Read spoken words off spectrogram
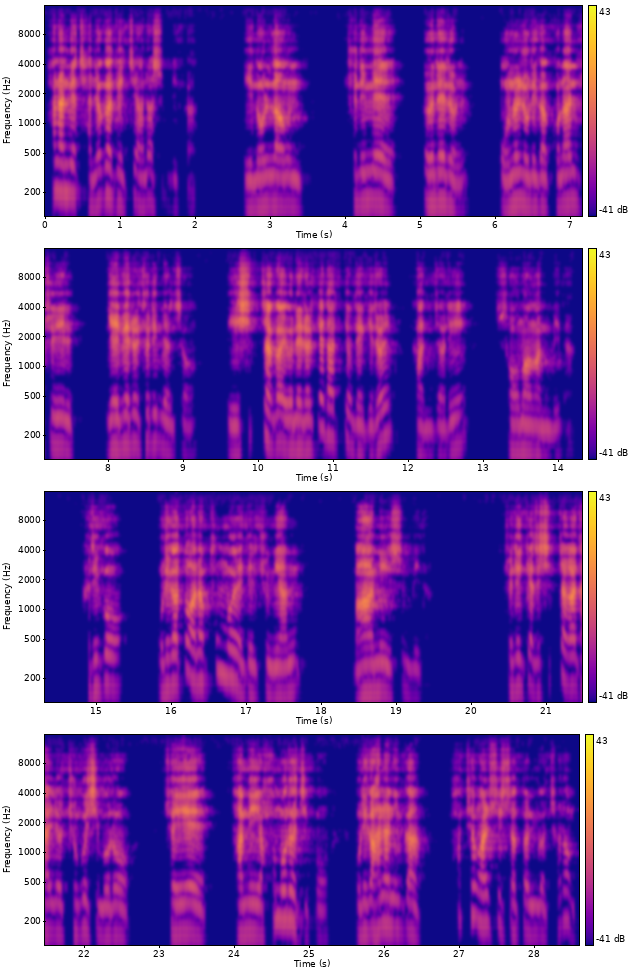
하나님의 자녀가 됐지 않았습니까? 이 놀라운 주님의 은혜를 오늘 우리가 고난주일 예배를 드리면서 이 십자가의 은혜를 깨닫게 되기를 간절히 소망합니다. 그리고 우리가 또 하나 품어야 될 중요한 마음이 있습니다. 주님께서 십자가 달려 죽으심으로 죄의 담이 허물어지고 우리가 하나님과 화평할 수 있었던 것처럼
